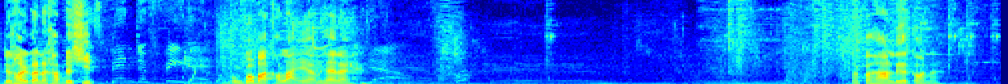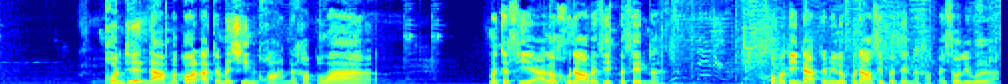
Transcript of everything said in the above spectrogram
เดี๋ยวถอยก่อนนะครับ เดี๋ยวขีด ผมกลัวบัตรเขาไหลอะ ไม่ใช่อะไร แล้วก็หาเลือดก่อนนะ คนที่เล่นดาบมาก่อนอาจจะไม่ชินขวานนะครับ เพราะว่า มันจะเสียลดคูดาวไปสิบเปอร์เซ็นต์นะ ปกติดาบจะมีลดคูดาวสิบเปอร์เซ็นต์นะครับ ไอโซลิเวอร์อะ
